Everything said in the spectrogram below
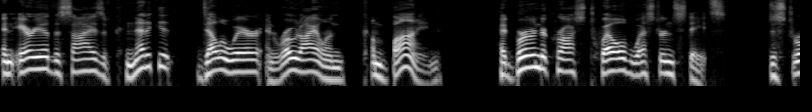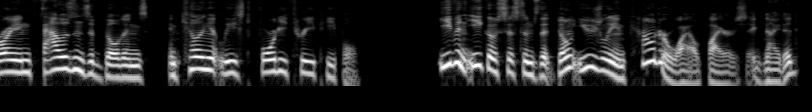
an area the size of Connecticut, Delaware, and Rhode Island combined, had burned across 12 western states, destroying thousands of buildings and killing at least 43 people. Even ecosystems that don't usually encounter wildfires ignited,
